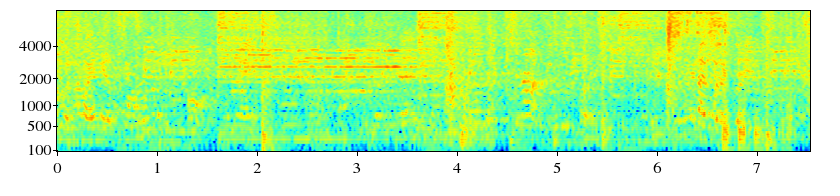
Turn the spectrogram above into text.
You want to try a hamster?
